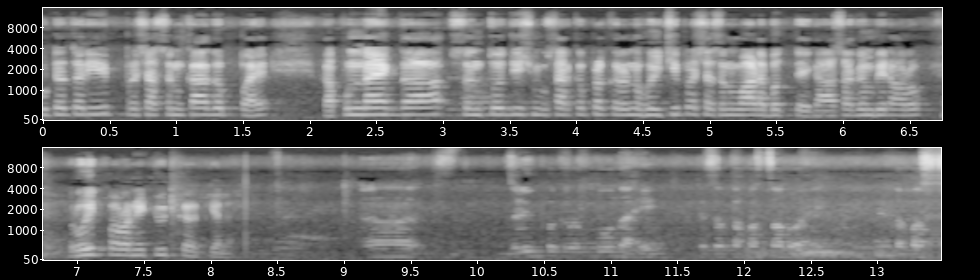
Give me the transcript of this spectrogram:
कुठंतरी प्रशासन का गप्प आहे? का पुन्हा एकदा संतोष देशमुख सारखं प्रकरण व्हायची प्रशासन वाढ बघतंय का? असा गंभीर आरोप रोहित पवारांनी ट्विट करत केला. जळीत प्रकरण नोंद आहे त्याचा तपास चालू आहे. तपास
